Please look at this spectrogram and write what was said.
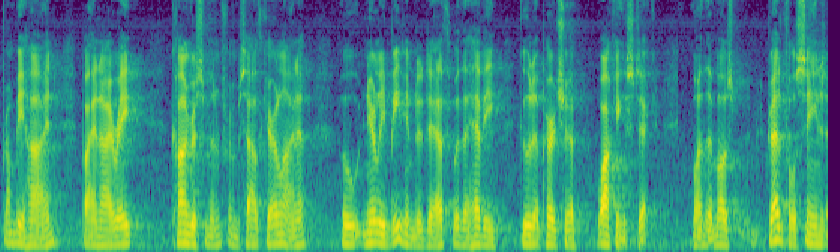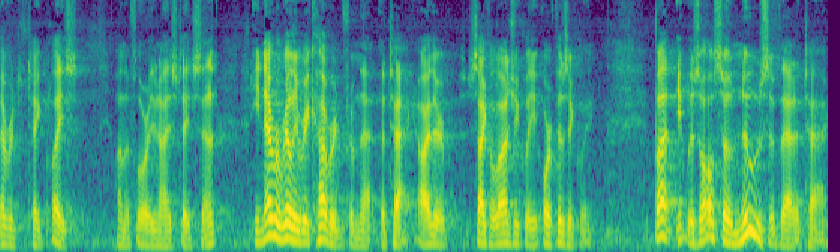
from behind by an irate congressman from South Carolina who nearly beat him to death with a heavy gutta percha walking stick. One of the most dreadful scenes ever to take place on the floor of the United States Senate. He never really recovered from that attack, either psychologically or physically. But it was also news of that attack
